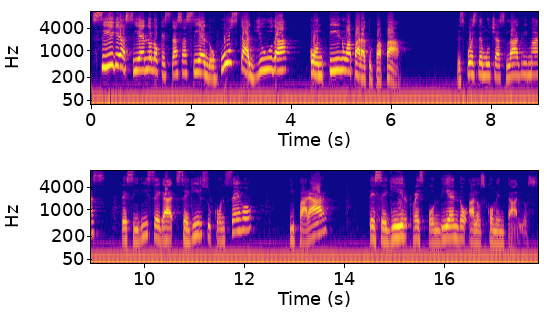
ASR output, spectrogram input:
Sigue haciendo lo que estás haciendo. Busca ayuda continua para tu papá. Después de muchas lágrimas, decidí seguir su consejo y parar de seguir respondiendo a los comentarios.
